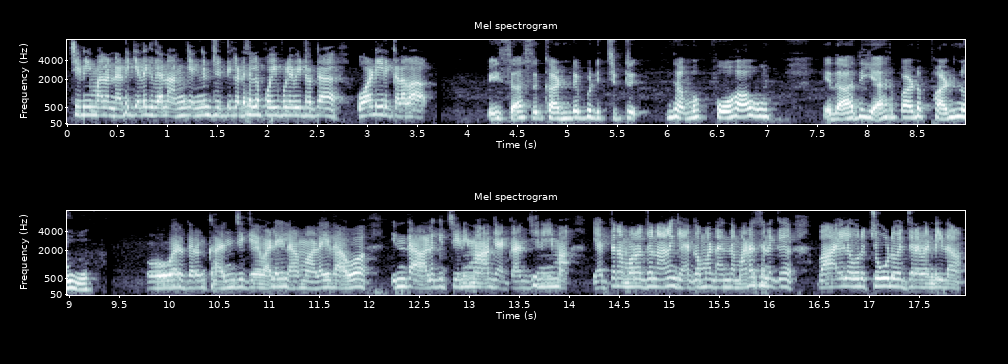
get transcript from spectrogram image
சினிமாவில் நடிக்கிறதுக்கு தானே அங்கே எங்கன்னு சுற்றி கடைசியில் போய் புழுவிட்டு இருக்க. ஓடி இருக்கலவா? பிசாசு கண்டுபிடிச்சிட்டு நம்ம போவோம். ஏதாவது ஏற்பாடு பண்ணுவோம். ஒவ்வொருத்தரும் கஞ்சிக்கே வழி இல்லாமல் அலையுதாவோ? இந்த ஆளுக்கு சினிமா கேட்கான் சினிமா. எத்தனை முறை சொன்னாலும் கேட்க மாட்டான். இந்த மனுஷனுக்கு வாயில ஒரு சூடு வச்சிட வேண்டியதான்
